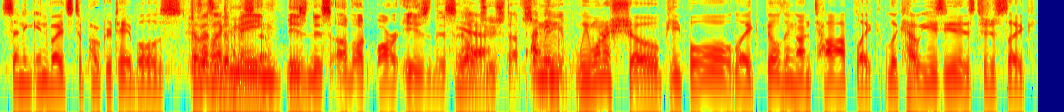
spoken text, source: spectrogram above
sending invites to poker tables. Because that's like that the of main business of Uqbar is this L2 stuff. So I mean, we want to show people like building on top, like look how easy it is to just like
